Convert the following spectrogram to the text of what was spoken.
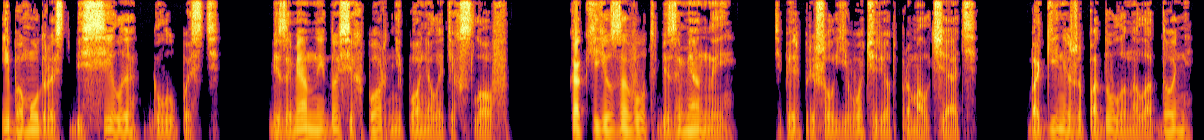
ибо мудрость без силы — глупость. Безымянный до сих пор не понял этих слов. «Как ее зовут, безымянный?» Теперь пришел его черед промолчать. Богиня же подула на ладонь,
